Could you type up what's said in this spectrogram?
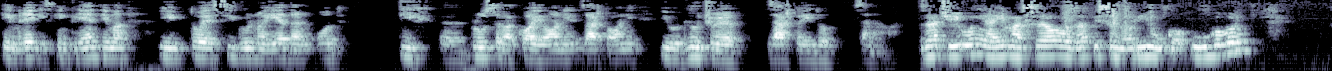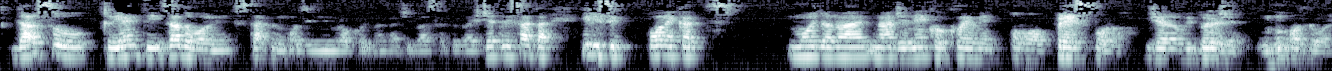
tim regijskim klijentima i to je sigurno jedan od tih e, pluseva koji oni, zašto oni i odlučuju zašto idu sa nama. Znači Unija ima sve ovo zapisano i u ugo- u ugovoru. Da li su klijenti zadovoljni s takvim odzivnim rokovima, znači 2 sata, 24 sata, ili si ponekad možda na- nađe neko kojem je ovo presporo, želeo bi brže Mhm. odgovor.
